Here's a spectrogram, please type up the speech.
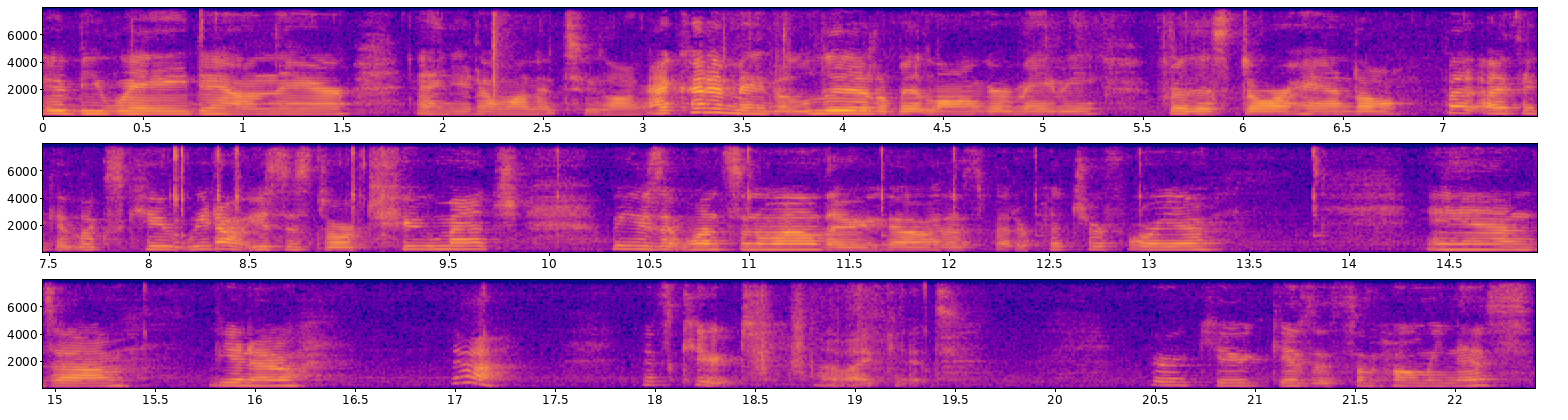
it would be way down there, and you don't want it too long. I could have made a little bit longer, maybe, for this door handle, but I think it looks cute. We don't use this door too much. We use it once in a while. There you go. That's a better picture for you. And, um, you know, it's cute. I like it. Very cute. Gives it some hominess.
